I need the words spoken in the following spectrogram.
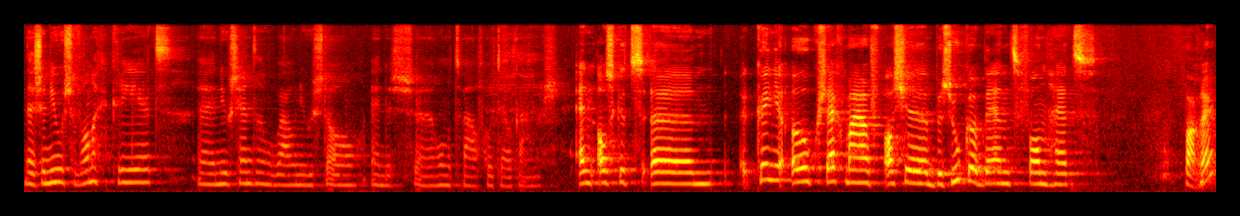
er is een nieuwe savanne gecreëerd, eh, een nieuw centrumgebouw, een nieuwe stal en dus eh, 112 hotelkamers. En als ik het, ehm, kun je ook zeg maar, als je bezoeker bent van het park,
